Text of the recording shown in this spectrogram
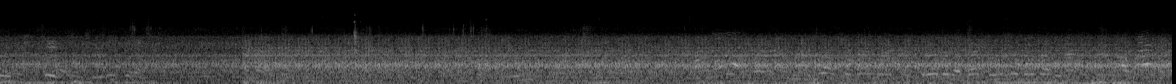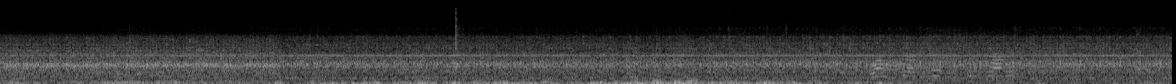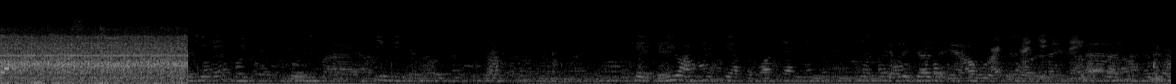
Okay, can you ask if he has a WhatsApp? Alright, can I get your name? Uh,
